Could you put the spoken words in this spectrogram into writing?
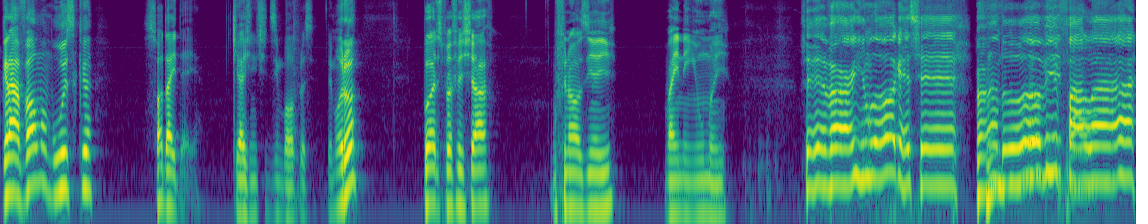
gravar uma música, só dá ideia. Que a gente desembola pra você. Demorou? Boris, pra fechar, o finalzinho aí. Vai nenhuma aí. Você vai enlouquecer quando ouvir falar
